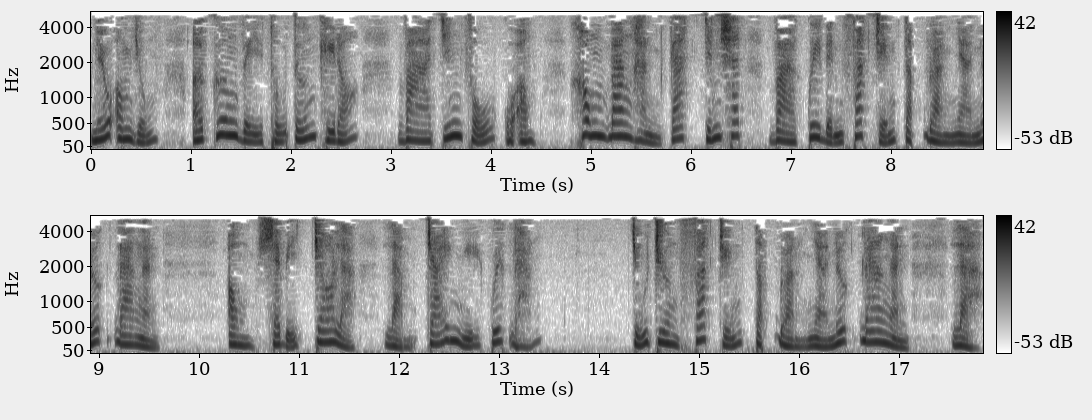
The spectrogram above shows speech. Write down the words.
Nếu ông Dũng ở cương vị thủ tướng khi đó và chính phủ của ông không ban hành các chính sách và quy định phát triển tập đoàn nhà nước đa ngành, ông sẽ bị cho là làm trái nghị quyết đảng. Chủ trương phát triển tập đoàn nhà nước đa ngành là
